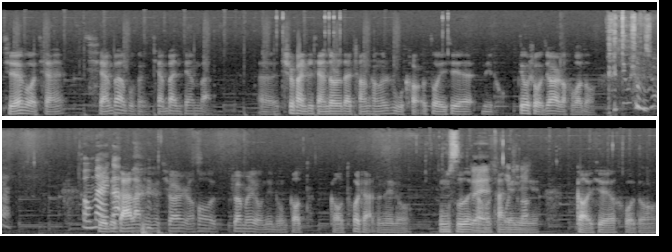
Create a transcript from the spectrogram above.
结果前前半部分前半天吧，呃，吃饭之前都是在长城的入口做一些那种。丢手绢的活动，丢手绢，Oh my god！对，就大家拉成一个圈儿，然后专门有那种搞搞拓展的那种公司，然后他给你搞一些活动。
